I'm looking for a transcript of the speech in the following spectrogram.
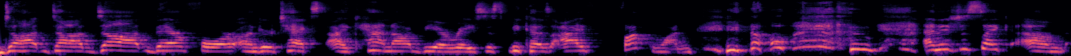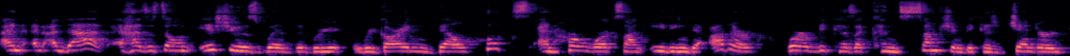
dot dot dot therefore under text i cannot be a racist because i fuck one you know and, and it's just like um and, and that has its own issues with re- regarding bell hooks and her works on eating the other where because of consumption because gendered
